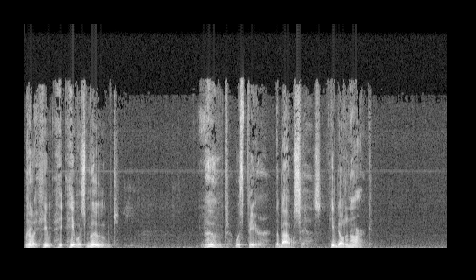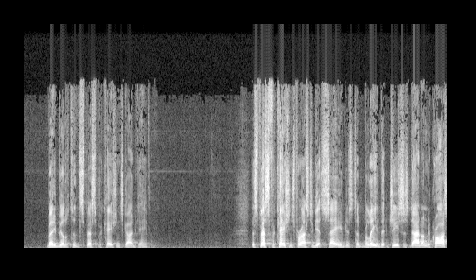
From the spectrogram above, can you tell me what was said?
really, he, he, he was moved moved with fear, the Bible says. He built an ark. But he built it to the specifications God gave him. the specifications for us to get saved is to believe that Jesus died on the cross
